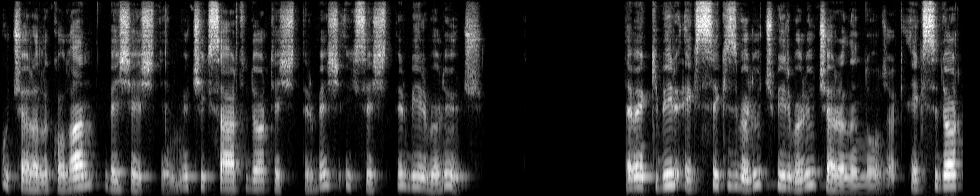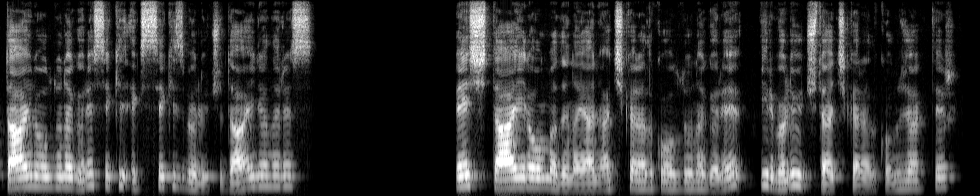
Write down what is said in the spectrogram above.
uç aralık olan 5'e eşitleyelim. 3x artı 4 eşittir 5. x eşittir 1 bölü 3. Demek ki 1 eksi 8 bölü 3 1 bölü 3 aralığında olacak. Eksi 4 dahil olduğuna göre 8, eksi 8 bölü 3'ü dahil alırız. 5 dahil olmadığına yani açık aralık olduğuna göre 1 bölü 3 de açık aralık olacaktır.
